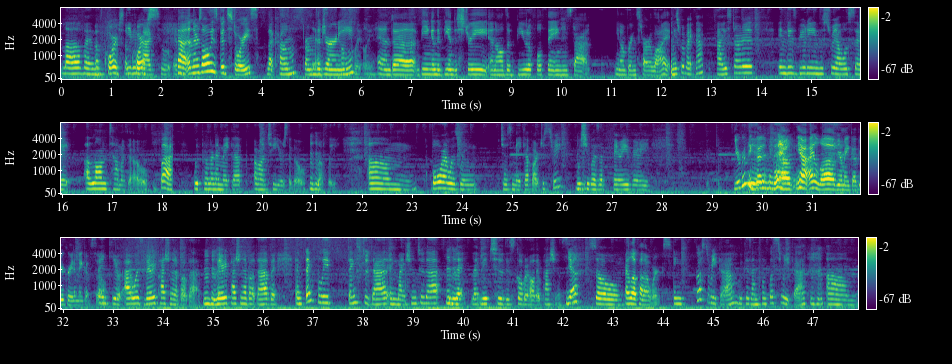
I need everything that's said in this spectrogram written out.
love and Of course, of giving course. back to everyone. Yeah, and there's always good stories that come from the Yes, journey completely and uh, being in the bee industry and all the beautiful things that you know brings to our life. Miss Rebecca I started in this beauty industry I will say a long time ago but with permanent makeup around two years ago Mhm. roughly um before I was doing just makeup artistry which Mhm. was a very very You're really Yeah. good at makeup. yeah, I love your makeup. You're great at makeup. So. Thank you. I was very passionate about that. Mhm. Very passionate about that. But and thankfully, thanks to that and my passion to that, Mhm. it led, led me to discover other passions. Yeah, So I love how that works. in Costa Rica, because I'm from Costa Rica, Mm-hmm. um,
